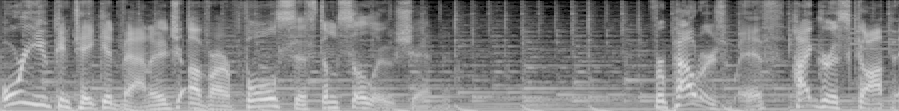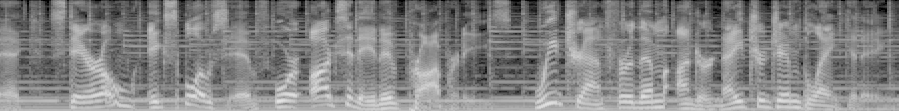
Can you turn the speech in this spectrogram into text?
or you can take advantage of our full system solution. For powders with hygroscopic, sterile, explosive, or oxidative properties, we transfer them under nitrogen blanketing.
